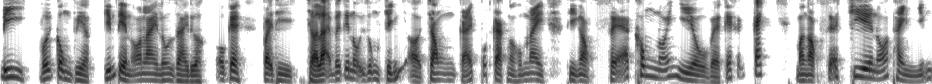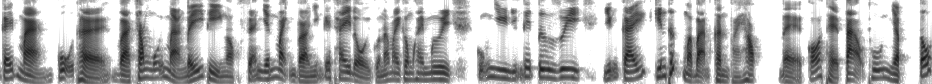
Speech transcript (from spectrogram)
đi với công việc kiếm tiền online lâu dài được. Ok, vậy thì trở lại với cái nội dung chính ở trong cái podcast ngày hôm nay thì ngọc sẽ không nói nhiều về cái cách mà Ngọc sẽ chia nó thành những cái mảng cụ thể và trong mỗi mảng đấy thì Ngọc sẽ nhấn mạnh vào những cái thay đổi của năm 2020 cũng như những cái tư duy, những cái kiến thức mà bạn cần phải học để có thể tạo thu nhập tốt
